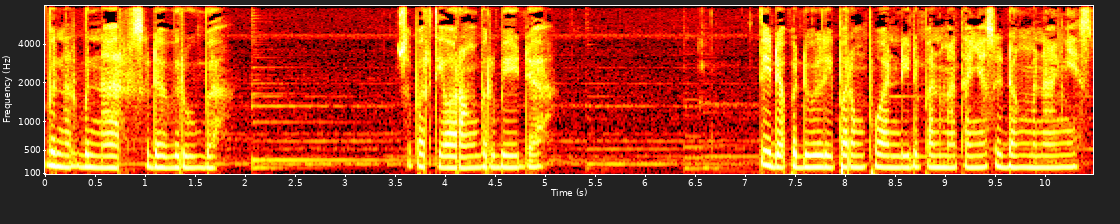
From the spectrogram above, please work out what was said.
benar-benar sudah berubah. Seperti orang berbeda. Tidak peduli perempuan di depan matanya sedang menangis.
